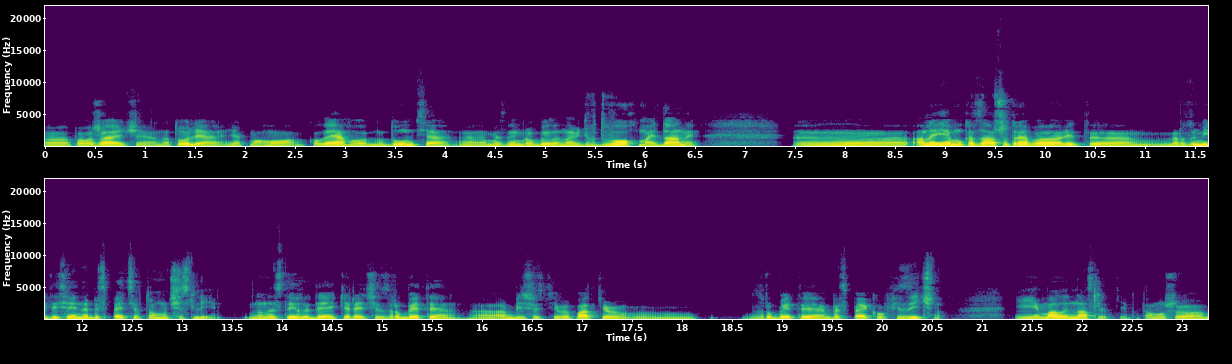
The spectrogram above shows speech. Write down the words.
е, поважаючи Анатолія як мого колегу, однодумця, е, ми з ним робили навіть вдвох майдани. Але я йому казав, що треба розумітися і небезпеці в тому числі. Ну, не встигли деякі речі зробити, а в більшості випадків зробити безпеку фізично. і мали наслідки, тому що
